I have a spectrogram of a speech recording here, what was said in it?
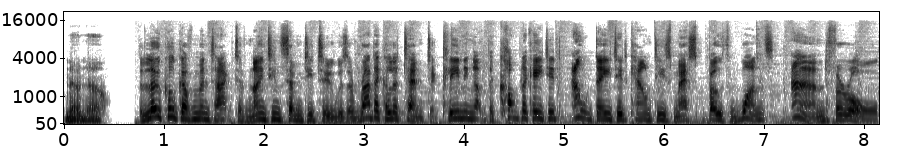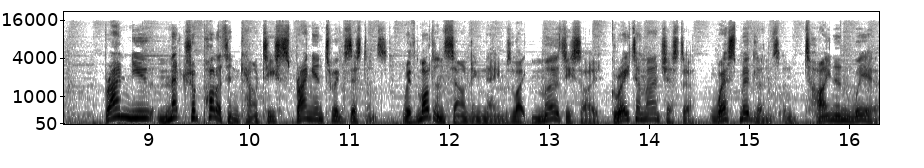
No, no. The Local Government Act of 1972 was a radical attempt at cleaning up the complicated, outdated counties mess both once and for all. Brand new metropolitan counties sprang into existence, with modern sounding names like Merseyside, Greater Manchester, West Midlands, and Tyne and Wear.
